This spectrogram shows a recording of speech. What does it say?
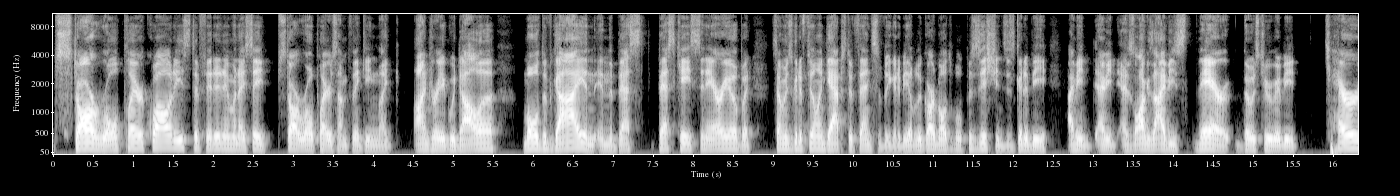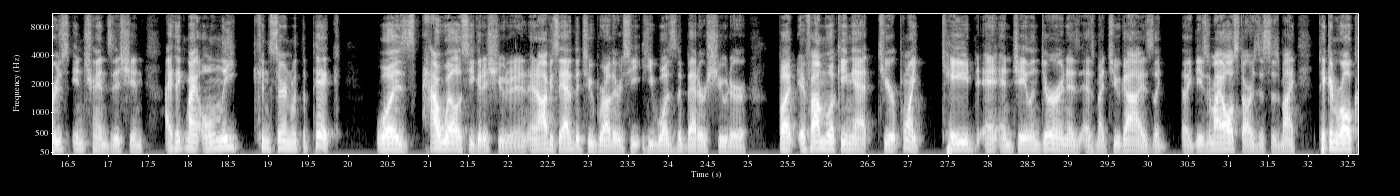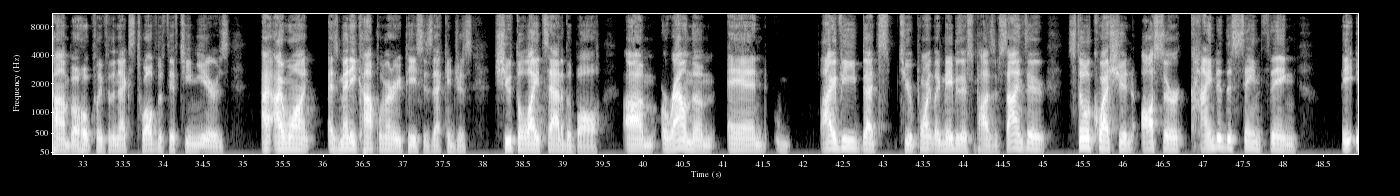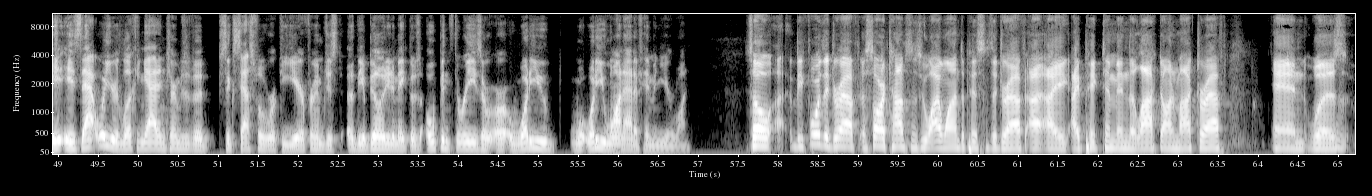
star role player qualities to fit in. And when I say star role players, I'm thinking like Andre Iguodala mold of guy in, in the best best case scenario, but someone who's going to fill in gaps defensively, going to be able to guard multiple positions is going to be. I mean, I mean, as long as Ivey's there, those two are going to be terrors in transition. I think my only concern with the pick was how well is he going to shoot it? And, and obviously, out of the two brothers, he he was the better shooter. But if I'm looking at to your point, Cade and, and Jalen Duren as, as my two guys, like like these are my all stars. This is my pick and roll combo. Hopefully, for the next 12 to 15 years, I, I want as many complementary pieces that can just shoot the lights out of the ball um, around them. And Ivey, that's to your point. Like maybe there's some positive signs there Still a question. Ausar, kind of the same thing. Is that what you're looking at in terms of a successful rookie year for him? Just uh, the ability to make those open threes, or, or what do you what do you want out of him in year one? So uh, before the draft, Ausar Thompson's who I wanted the Pistons to draft. I, I, I picked him in the locked on mock draft and was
